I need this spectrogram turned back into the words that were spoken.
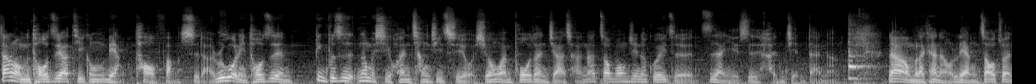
当然，我们投资要提供两套方式啦。如果你投资人并不是那么喜欢长期持有，喜欢玩波段价差，那招风金的规则自然也是很简单啊。那我们来看哦，两招赚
